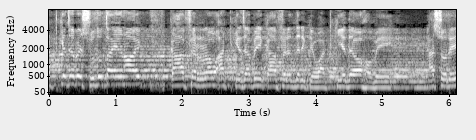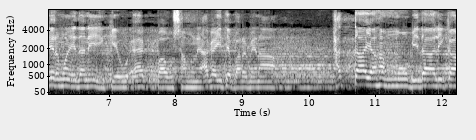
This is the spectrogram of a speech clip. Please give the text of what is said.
আটকে যাবে শুধু তাই নয়, কাফেররাও আটকে যাবে, কাফেরদেরকেও আটকিয়ে দেওয়া হবে। আসরের ময়দানে কেউ এক পাও সামনে আগাইতে পারবে না। হাত্তা ইয়াহাম্মু বিদালিকা,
